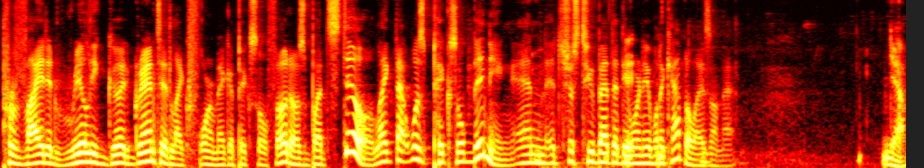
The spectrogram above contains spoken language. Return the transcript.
provided really good, granted, like four megapixel photos, but still, like that was pixel binning, and it's just too bad that they weren't able to capitalize on that. yeah,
